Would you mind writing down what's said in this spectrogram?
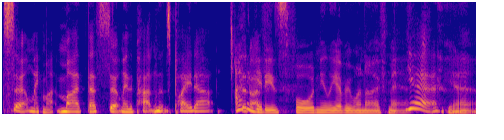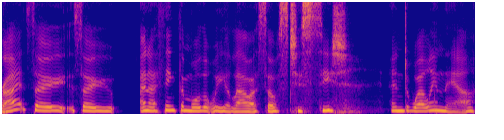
Certainly, my, my that's certainly the pattern that's played out. I think I've- it is for nearly everyone I've met. Yeah, Yeah. right. So, so, and I think the more that we allow ourselves to sit and dwell in there,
